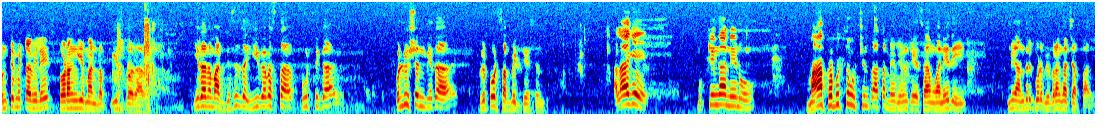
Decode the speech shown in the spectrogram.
Ontimitta village తొడంగి మండలం ఈస్ట్ గోదావరి ఇదన్నమాట. దిస్ ఇస్ ద ఈ వ్యవస్థ పూర్తిగా పొల్యూషన్ మీద రిపోర్ట్ సబ్మిట్ చేసింది. అలాగే ముఖ్యంగా నేను మా ప్రభుత్వం వచ్చిన తర్వాత మేము ఏం చేశాము అనేది మీ అందరికి కూడా వివరంగా చెప్పాలి.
